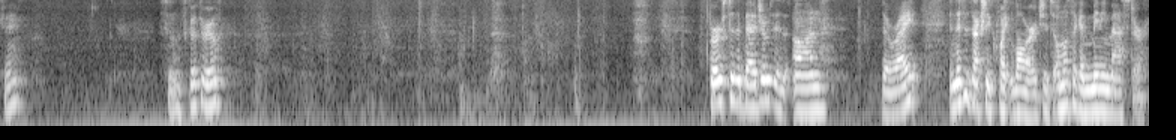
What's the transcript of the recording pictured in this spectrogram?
Okay, so let's go through. First of the bedrooms is on the right, and this is actually quite large. It's almost like a mini master.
